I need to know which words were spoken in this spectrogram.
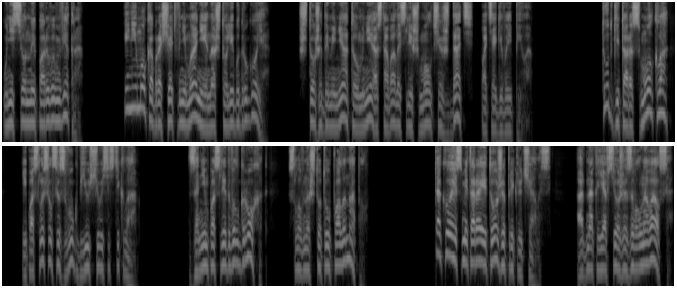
унесенный порывом ветра, и не мог обращать внимание на что-либо другое. Что же до меня, то мне оставалось лишь молча ждать, потягивая пиво. Тут гитара смолкла, и послышался звук бьющегося стекла. За ним последовал грохот, словно что-то упало на пол. Такое с Митараей тоже приключалось. Однако я все же заволновался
